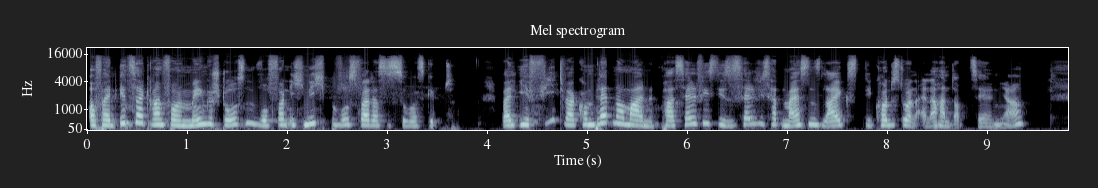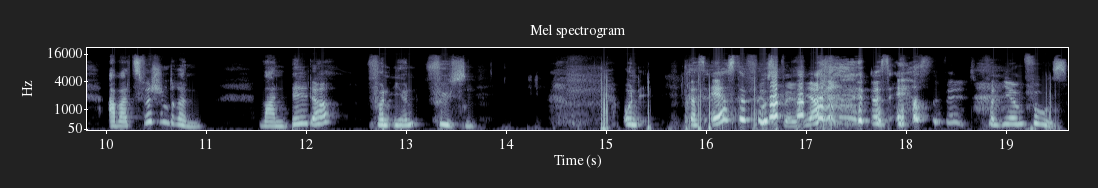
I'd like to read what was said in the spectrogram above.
auf ein Instagram-Phänomen gestoßen, wovon ich nicht bewusst war, dass es sowas gibt. Weil ihr Feed war komplett normal mit ein paar Selfies. Diese Selfies hatten meistens Likes, die konntest du an einer Hand abzählen, ja. Aber zwischendrin waren Bilder von ihren Füßen. Und das erste Fußbild, ja, das erste Bild von ihrem Fuß.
